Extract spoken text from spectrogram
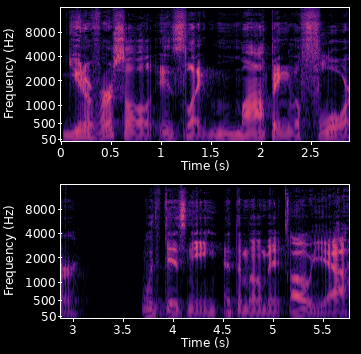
Universal is like mopping the floor with Disney at the moment. Oh yeah.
